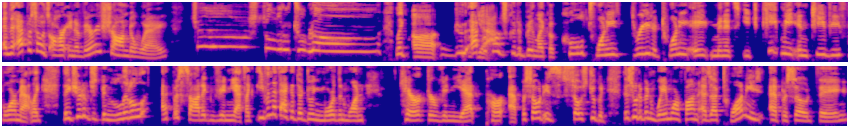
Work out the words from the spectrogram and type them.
And the episodes are in a very Shonda way, just a little too long. Like Uh, the episodes could have been like a cool 23 to 28 minutes each. Keep me in TV format. Like they should have just been little episodic vignettes. Like even the fact that they're doing more than one character vignette per episode is so stupid. This would have been way more fun as a 20 episode thing,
